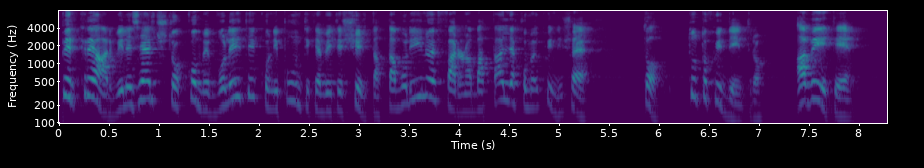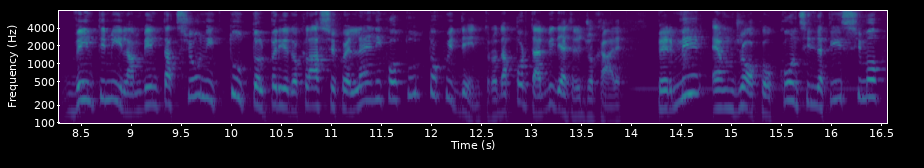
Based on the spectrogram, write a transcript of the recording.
per crearvi l'esercito come volete, con i punti che avete scelto a tavolino e fare una battaglia come... Quindi c'è to, tutto qui dentro. Avete 20.000 ambientazioni, tutto il periodo classico ellenico, tutto qui dentro, da portarvi dietro e giocare. Per me è un gioco consigliatissimo,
